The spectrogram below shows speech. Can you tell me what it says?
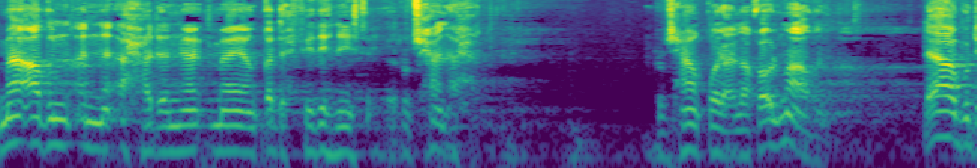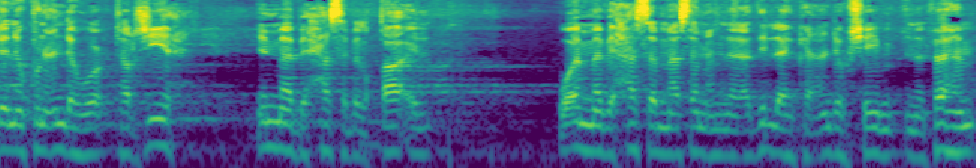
ما أظن أن احدا ما ينقدح في ذهنه رجحان أحد. رجحان قول على قول ما أظن. لا بد أن يكون عنده ترجيح إما بحسب القائل وإما بحسب ما سمع من الأدلة إن كان عنده شيء من الفهم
